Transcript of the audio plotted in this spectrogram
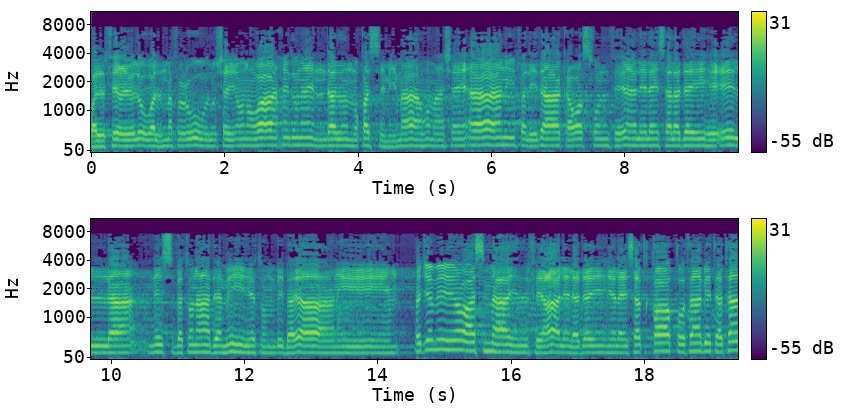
والفعل والمفعول شيء واحد عند المقسم. ما هما شيئان؟ فلذاك وصف الفعل ليس لديه إلا نسبة عدمية ببيان. فجميع أسماء الفعال لديه ليست قط ثابتة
